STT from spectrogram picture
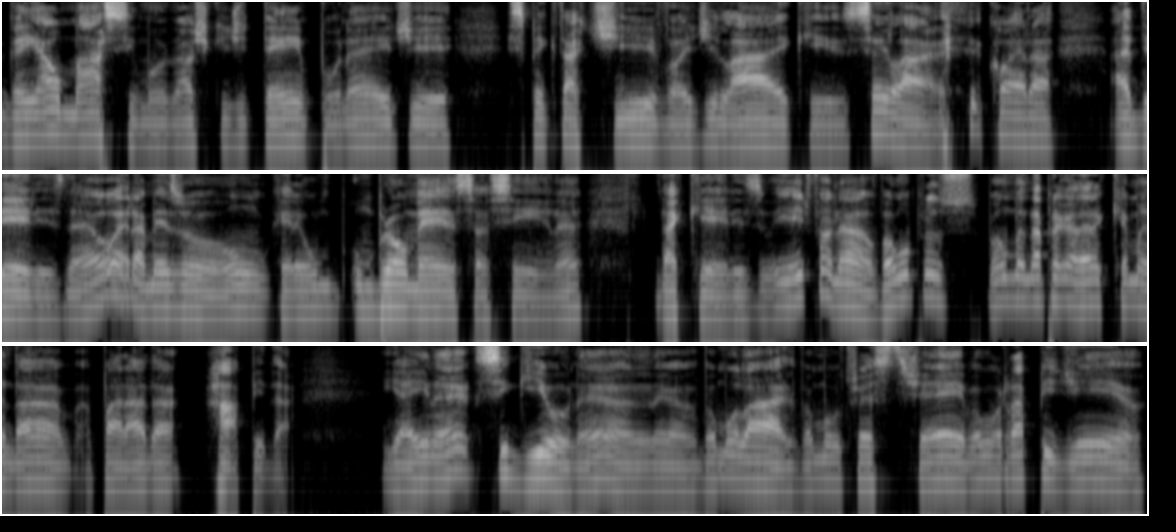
ganhar o máximo, acho que de tempo, né, de expectativa, de like, sei lá, qual era a deles, né? Ou era mesmo um querer um, um bromance assim, né? Daqueles. E a gente falou, não, vamos pros, vamos mandar pra galera que quer mandar a parada rápida. E aí, né, seguiu, né? Vamos lá, vamos Trust Chain, vamos rapidinho.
